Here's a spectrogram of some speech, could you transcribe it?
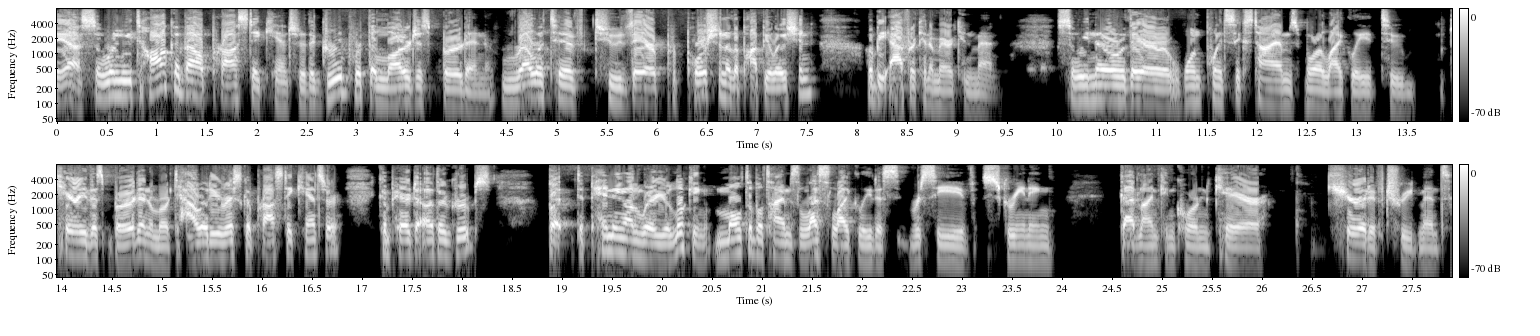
Yeah, so when we talk about prostate cancer, the group with the largest burden relative to their proportion of the population will be African American men. So we know they're 1.6 times more likely to carry this burden or mortality risk of prostate cancer compared to other groups but depending on where you're looking, multiple times less likely to receive screening, guideline concordant care, curative treatment.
